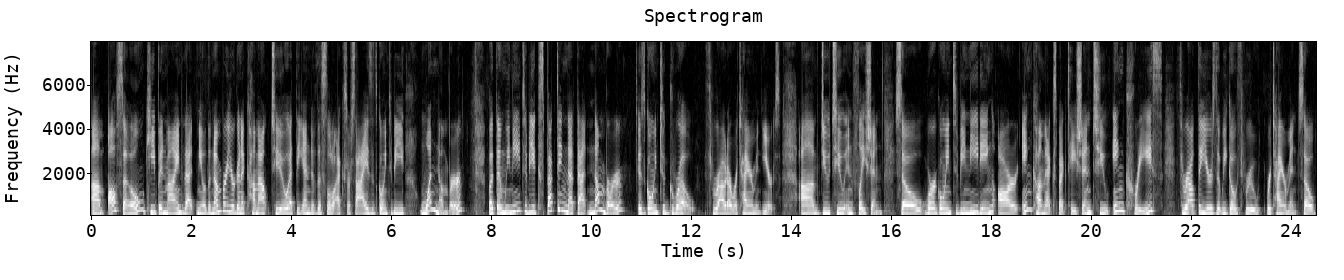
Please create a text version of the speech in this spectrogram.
Um, also, keep in mind that you know the number you're going to come out to at the end of this little exercise is going to be one number, but then we need to be expecting that that number is going to grow throughout our retirement years um, due to inflation. So we're going to be needing our income expectation to increase throughout the years that we go through retirement. So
